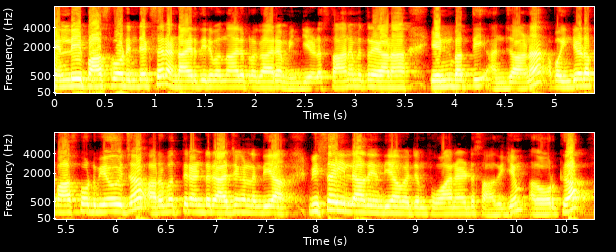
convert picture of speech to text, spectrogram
ഹെൻലി പാസ്പോർട്ട് ഇൻഡെക്സ് രണ്ടായിരത്തി ഇരുപത്തിനാല് പ്രകാരം ഇന്ത്യയുടെ സ്ഥാനം എത്രയാണ്? എൺപത്തി അഞ്ചാണ് അപ്പോൾ ഇന്ത്യയുടെ പാസ്പോർട്ട് ഉപയോഗിച്ച് അറുപത്തിരണ്ട് രാജ്യങ്ങളിൽ എന്ത് ചെയ്യാം? വിസ ഇല്ലാതെ എന്ത് ചെയ്യാൻ പറ്റും? പോകാനായിട്ട് സാധിക്കും. അത് ഓർക്കുക.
